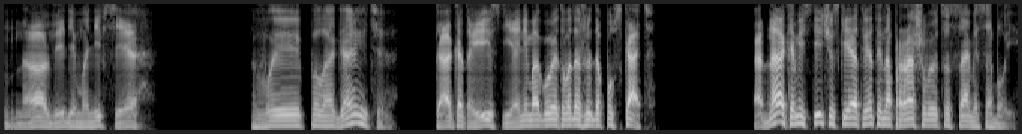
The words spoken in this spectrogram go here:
Но, видимо, не все. «Вы полагаете?» «Как атеист я не могу этого даже допускать. Однако мистические ответы напрашиваются сами собой.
